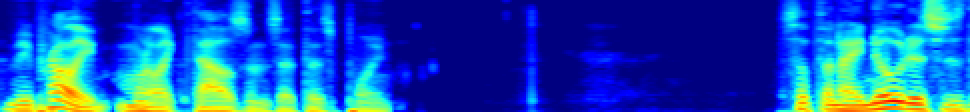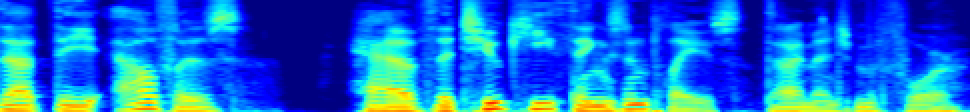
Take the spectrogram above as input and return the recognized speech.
I mean, probably more like thousands at this point, something I notice is that the alphas have the two key things in place that I mentioned before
